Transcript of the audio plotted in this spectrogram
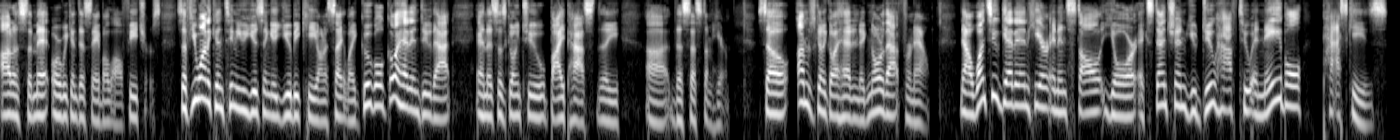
auto submit, or we can disable all features. So if you want to continue using a YubiKey on a site like Google, go ahead and do that. And this is going to bypass the uh, the system here. So I'm just going to go ahead and ignore that for now. Now, once you get in here and install your extension, you do have to enable passkeys.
